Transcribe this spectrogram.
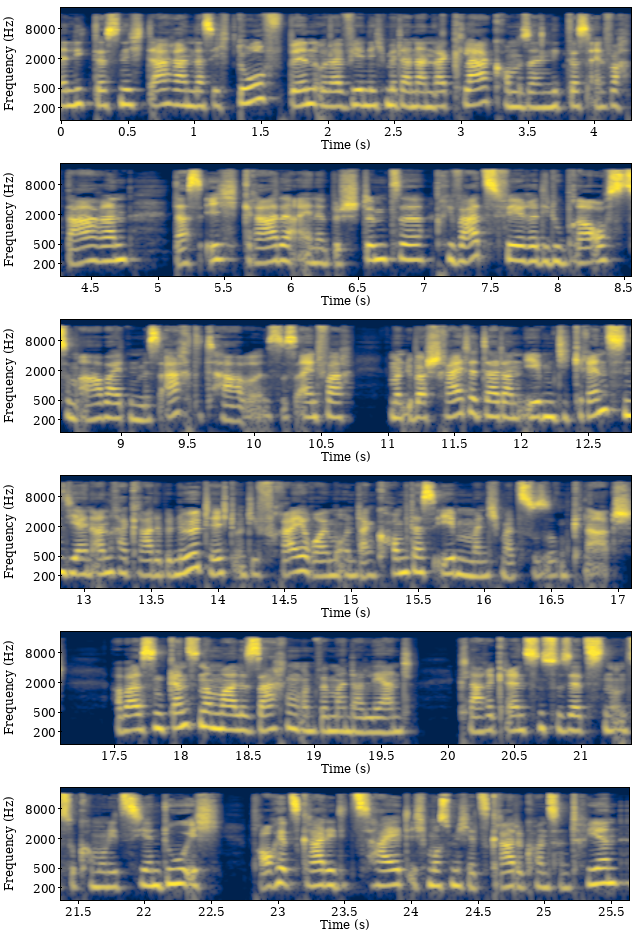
dann liegt das nicht daran, dass ich doof bin oder wir nicht miteinander klarkommen, sondern liegt das einfach daran, dass ich gerade eine bestimmte Privatsphäre, die du brauchst zum Arbeiten, missachtet habe. Es ist einfach, man überschreitet da dann eben die Grenzen, die ein anderer gerade benötigt und die Freiräume und dann kommt das eben manchmal zu so einem Knatsch. Aber das sind ganz normale Sachen und wenn man da lernt, klare Grenzen zu setzen und zu kommunizieren, du, ich brauche jetzt gerade die Zeit, ich muss mich jetzt gerade konzentrieren,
